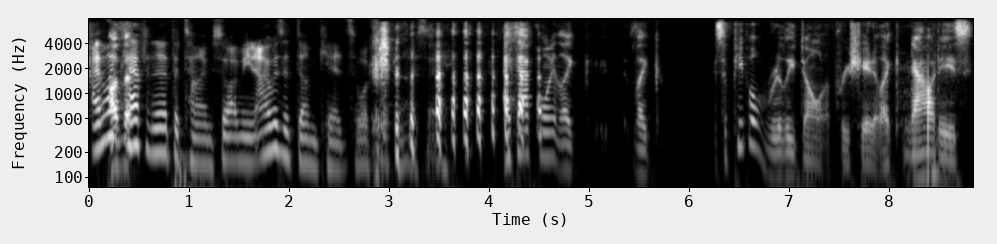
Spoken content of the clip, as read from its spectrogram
I liked Other- Captain at the time, so I mean I was a dumb kid, so what can I say? At that point, like like, so people really don't appreciate it. Like nowadays,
